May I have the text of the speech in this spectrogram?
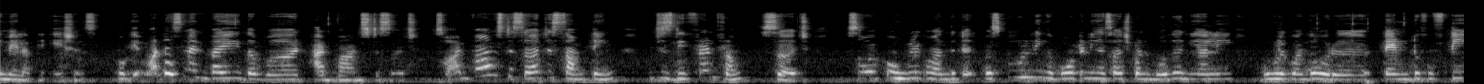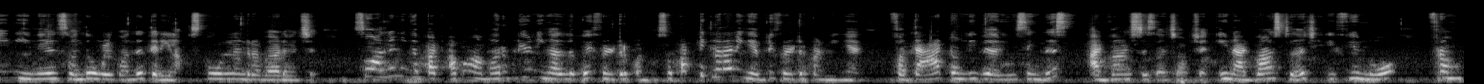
email applications okay what is meant by the word advanced search? So advanced search is something which is different from search. So இப்போ உங்களுக்கு வந்துட்டு இப்போ ஸ்கூல் நீங்கள் போட்டு நீங்கள் சர்ச் பண்ணும்போது நியர்லி உங்களுக்கு வந்து ஒரு டென் டு ஃபிஃப்டீன் இமெயில்ஸ் வந்து உங்களுக்கு வந்து தெரியலாம் ஸ்கூல்ன்ற வேர்டை வச்சு. ஸோ அதில் நீங்கள் பட் அப்போ மறுபடியும் நீங்கள் அதில் போய் ஃபில்டர் பண்ணணும். ஸோ பர்டிகுலராக நீங்கள் எப்படி ஃபில்டர் பண்ணுவீங்க? For that only we are using this advanced search option. In advanced search, if you know from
